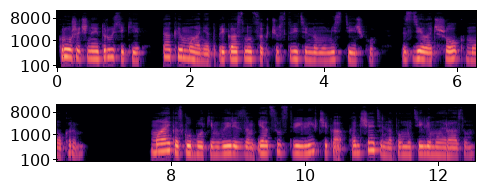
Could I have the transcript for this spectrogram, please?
Крошечные трусики так и манят прикоснуться к чувствительному местечку, сделать шелк мокрым. Майка с глубоким вырезом и отсутствие лифчика окончательно помутили мой разум.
